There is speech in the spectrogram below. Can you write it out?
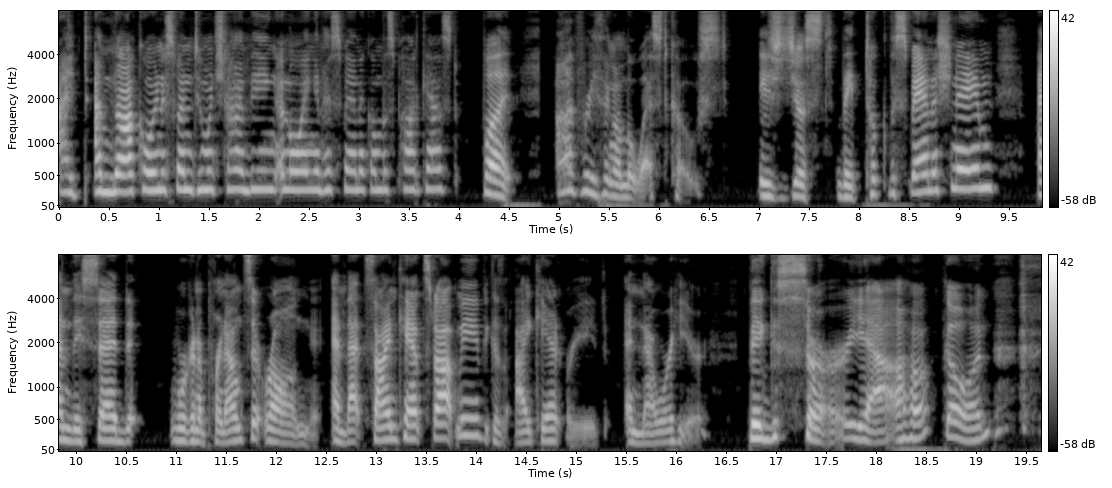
I I'm not going to spend too much time being annoying and Hispanic on this podcast, but everything on the West Coast is just they took the Spanish name and they said we're going to pronounce it wrong and that sign can't stop me because I can't read and now we're here. Big Sir. Yeah, uh-huh. Go on.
